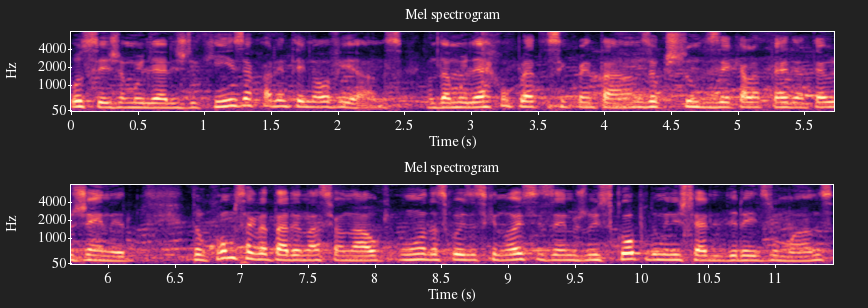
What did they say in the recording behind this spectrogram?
ou seja, mulheres de 15 a 49 anos. Quando a mulher completa 50 anos, eu costumo dizer que ela perde até o gênero. Então, como secretária nacional, uma das coisas que nós fizemos no escopo do Ministério de Direitos Humanos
